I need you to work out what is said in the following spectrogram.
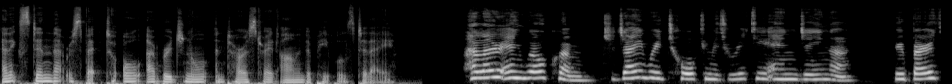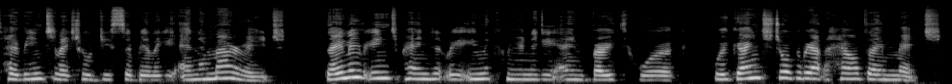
and extend that respect to all Aboriginal and Torres Strait Islander peoples today. Hello and welcome. Today we're talking with Ricky and Dina, who both have intellectual disability and are married. They live independently in the community and both work. We're going to talk about how they met,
